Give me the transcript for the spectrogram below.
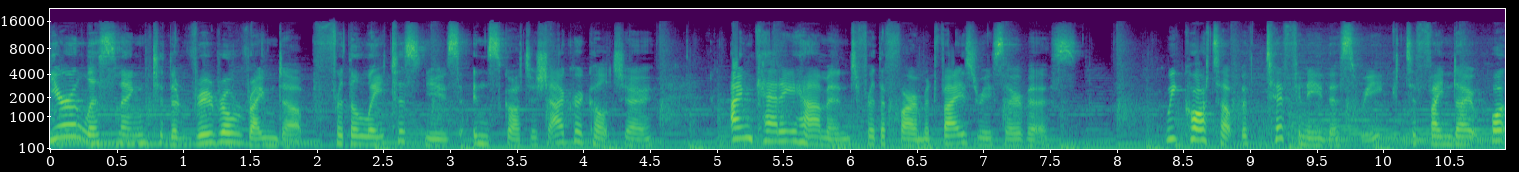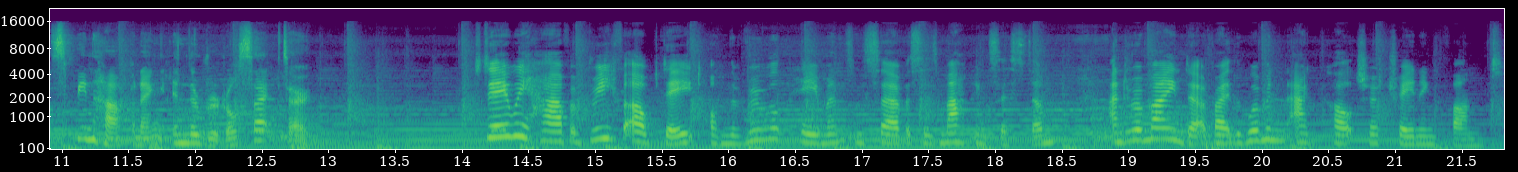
You're listening to the Rural Roundup for the latest news in Scottish agriculture. I'm Kerry Hammond for the Farm Advisory Service. We caught up with Tiffany this week to find out what's been happening in the rural sector. Today we have a brief update on the Rural Payments and Services Mapping System and a reminder about the Women in Agriculture Training Fund.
